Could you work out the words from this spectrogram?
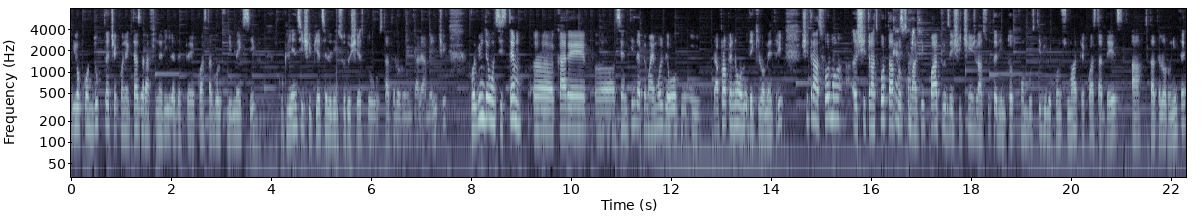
e o conductă ce conectează rafinăriile de pe coasta Golfului Mexic cu clienții și piețele din sudul și estul Statelor Unite ale Americii. Vorbim de un sistem uh, care uh, se întinde pe mai mult de 8.000, de aproape 9.000 de kilometri și transformă uh, și transportă aproximativ 45% din tot combustibilul consumat pe coasta de est a Statelor Unite,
